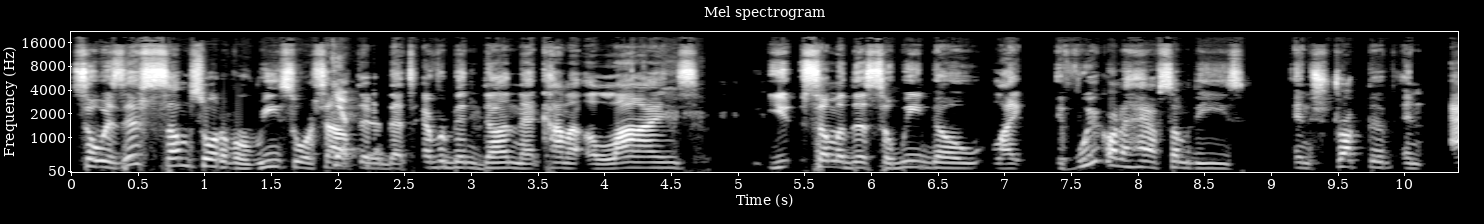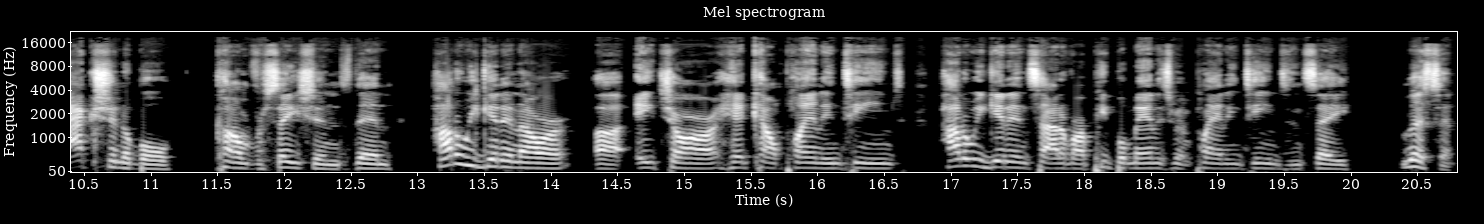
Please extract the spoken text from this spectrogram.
So is there some sort of a resource out yep. there that's ever been done that kind of aligns you, some of this so we know like if we're going to have some of these instructive and actionable conversations, then how do we get in our uh, HR headcount planning teams? How do we get inside of our people management planning teams and say, listen,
